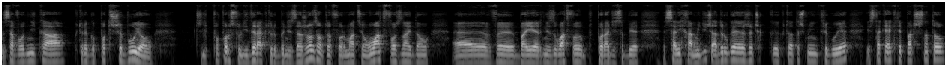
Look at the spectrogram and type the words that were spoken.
zawodnika, którego potrzebują czyli po prostu lidera, który będzie zarządzał tą formacją, łatwo znajdą e, w Bayernie, łatwo poradzi sobie Salihamidzic, a druga rzecz, która też mnie intryguje, jest taka, jak ty patrzysz na to,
